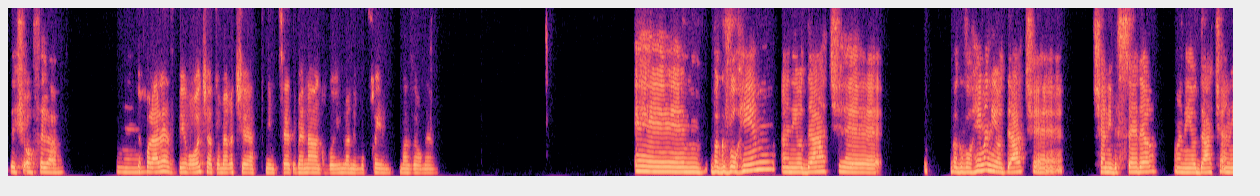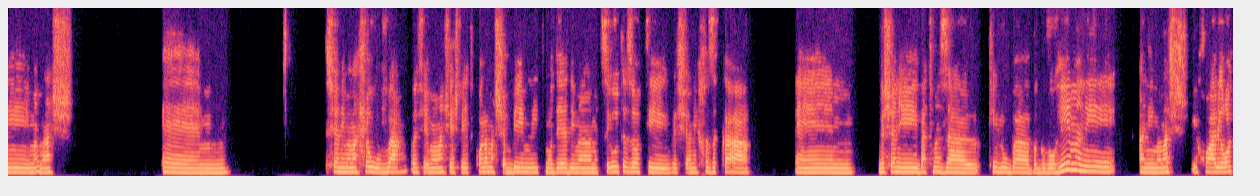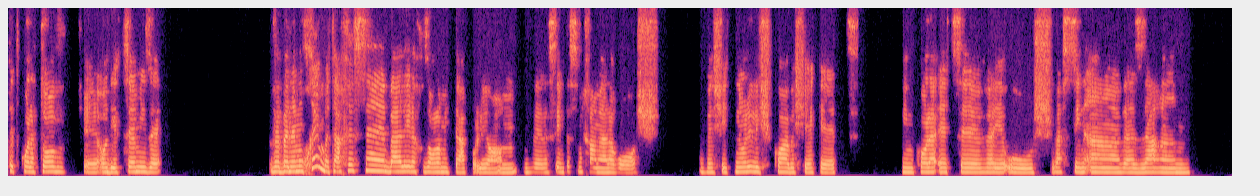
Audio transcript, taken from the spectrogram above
לשאוף אליו. את יכולה להסביר עוד שאת אומרת שאת נמצאת בין הגבוהים לנמוכים, מה זה אומר? בגבוהים אני יודעת ש... בגבוהים אני יודעת ש... שאני בסדר, אני יודעת שאני ממש... שאני ממש אהובה, ושממש יש לי את כל המשאבים להתמודד עם המציאות הזאת, ושאני חזקה, אמ, ושאני בת מזל. כאילו בגבוהים אני, אני ממש יכולה לראות את כל הטוב שעוד יצא מזה. ובנמוכים, בתכלס אה, בא לי לחזור למיטה כל יום, ולשים את השמיכה מעל הראש, ושייתנו לי לשקוע בשקט עם כל העצב והייאוש והשנאה והזעם,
